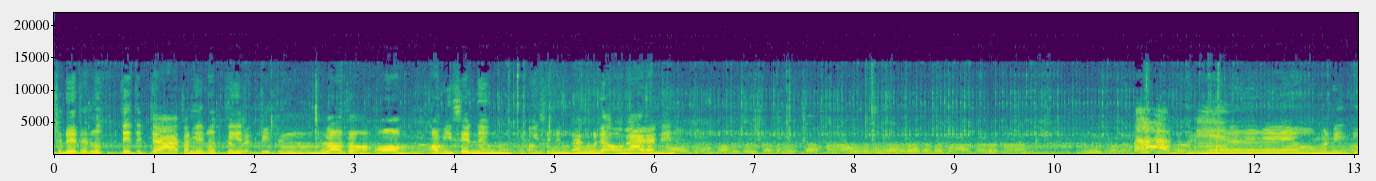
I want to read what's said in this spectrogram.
เสด็จรถติดจ้า ตอนนี้รถติดอืมเราต้องอ้อม อ้อมอีกเส้นหนึ่งออกอีกเส้นหนึ่งงั้นไม่ได้ออกง่ายแล้วนี่แม่ดูดิแล้วมันดีก็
